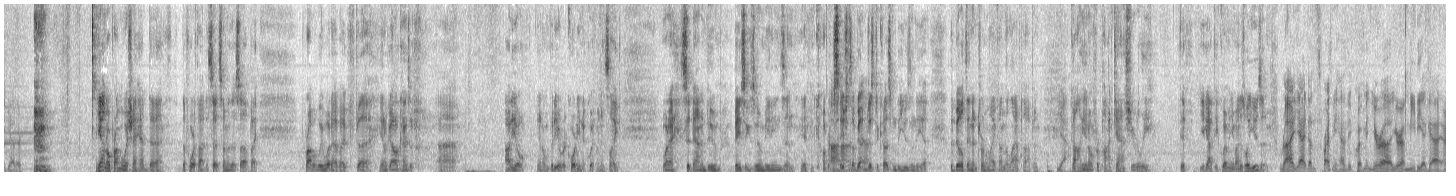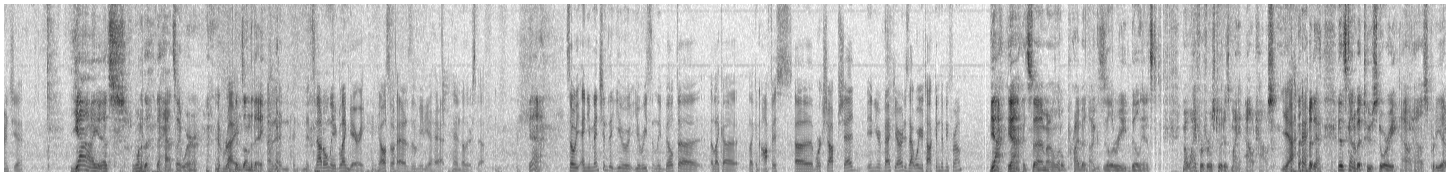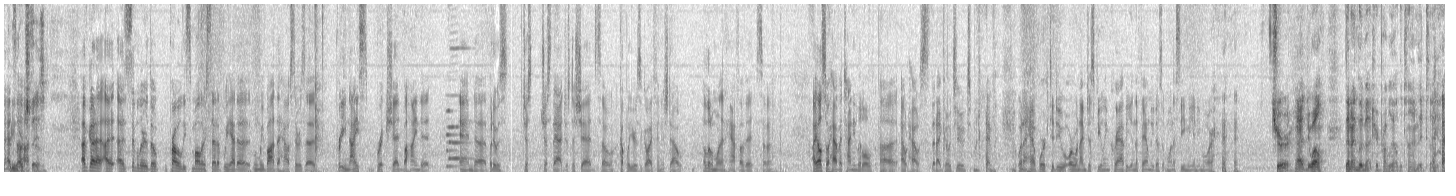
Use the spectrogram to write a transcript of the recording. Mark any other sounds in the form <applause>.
together. <clears throat> yeah, no problem. I wish I had uh, the forethought to set some of this up. I probably would have. I've uh, you know got all kinds of uh, audio, you know, video recording equipment. It's like when I sit down and do basic Zoom meetings and, <laughs> and conversations, uh-huh, I've gotten yeah. just accustomed to using the uh, the built-in internal mic on the laptop. And yeah, God, you know, for podcasts, you really if you got the equipment, you might as well use it. Right? Yeah, it doesn't surprise me you have the equipment. You're a you're a media guy, aren't you? Yeah, I, that's one of the, the hats I wear. <laughs> right. Depends on the day. and it's not only a Glengarry; <laughs> he also has a media hat and other stuff. Yeah. So, and you mentioned that you you recently built a, like a like an office uh, workshop shed in your backyard. Is that where you're talking to me from? Yeah, yeah. It's uh, my own little private auxiliary building. It's my wife refers to it as my outhouse. Yeah, <laughs> but it, it's kind of a two-story outhouse, pretty uh, pretty large awesome. space. I've got a, a, a, similar, though probably smaller setup. We had a when we bought the house, there was a pretty nice brick shed behind it, and uh, but it was just just that, just a shed. So a couple years ago, I finished out a little more than half of it. So I also have a tiny little uh, outhouse that I go to, to <laughs> when I'm when I have work to do or when I'm just feeling crabby and the family doesn't want to see me anymore. <laughs> sure. Well, then I'd live out here probably all the time. They'd tell you. <laughs>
